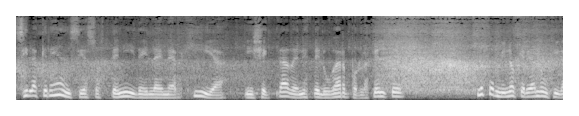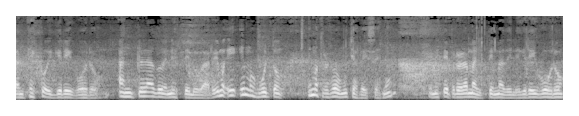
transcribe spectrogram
si la creencia sostenida y la energía inyectada en este lugar por la gente no terminó creando un gigantesco egregoro anclado en este lugar. Hemos, he- hemos vuelto, hemos tratado muchas veces, ¿no? En este programa el tema del egregoro.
